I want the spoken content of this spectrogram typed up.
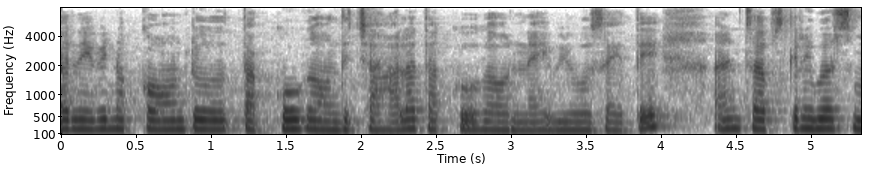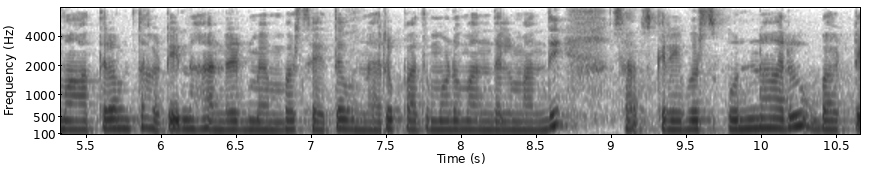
అనేవి నా కౌంట్ తక్కువగా ఉంది చాలా తక్కువగా ఉన్నాయి వ్యూస్ అయితే. అండ్ సబ్స్క్రైబర్స్ మాత్రం థర్టీన్ హండ్రెడ్ మెంబర్స్ అయితే ఉన్నారు పదమూడు వందల మంది సబ్స్క్రైబర్స్ ఉన్నారు బట్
